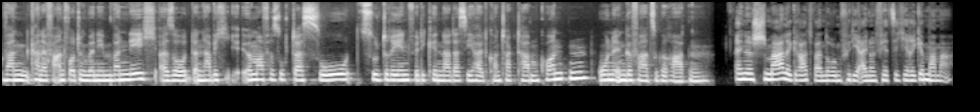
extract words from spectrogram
wann kann er Verantwortung übernehmen, wann nicht. Also dann habe ich immer versucht, das so zu drehen für die Kinder, dass sie halt Kontakt haben konnten, ohne in Gefahr zu geraten. Eine schmale Gratwanderung für die 41-jährige Mama.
